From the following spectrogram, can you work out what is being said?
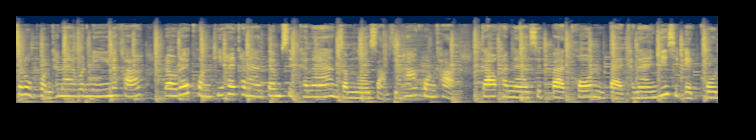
สรุปผลคะแนนวันนี้นะคะ เราได้คนที่ให้คะแนนเต็ม 10 คะแนนจำนวน 35 คนค่ะ 9 คะแนน 18 คน 8 คะแนน 21 คน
